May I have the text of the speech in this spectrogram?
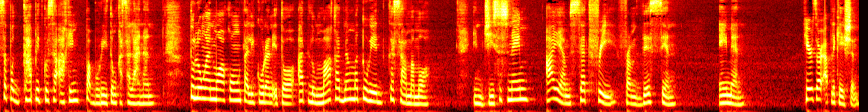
sa pagkapit ko sa aking paboritong kasalanan. Tulungan mo akong talikuran ito at lumakad ng matuwid kasama mo. In Jesus' name, I am set free from this sin. Amen. Here's our application.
